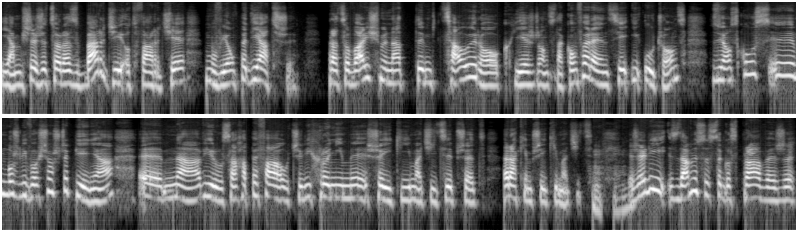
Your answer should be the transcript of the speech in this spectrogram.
Ja myślę, że coraz bardziej otwarcie mówią pediatrzy. Pracowaliśmy nad tym cały rok, jeżdżąc na konferencje i ucząc, w związku z y, możliwością szczepienia e, na wirusa HPV, czyli chronimy szyjki macicy przed rakiem szyjki macicy. Mhm. Jeżeli zdamy sobie z tego sprawę, że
